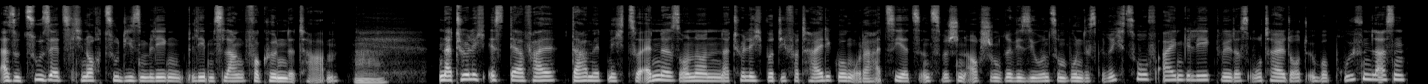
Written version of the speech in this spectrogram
also zusätzlich noch zu diesem lebenslang verkündet haben. Mhm. Natürlich ist der Fall damit nicht zu Ende, sondern natürlich wird die Verteidigung oder hat sie jetzt inzwischen auch schon Revision zum Bundesgerichtshof eingelegt, will das Urteil dort überprüfen lassen.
